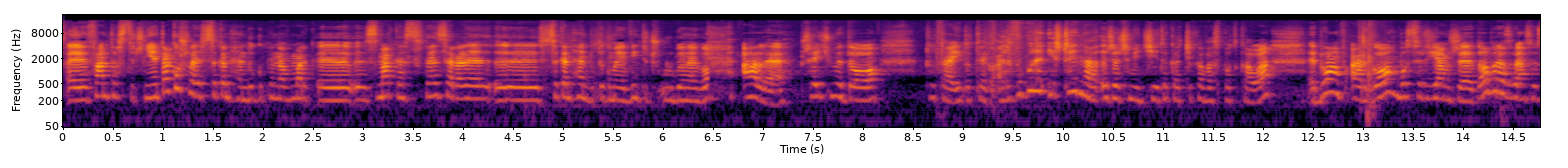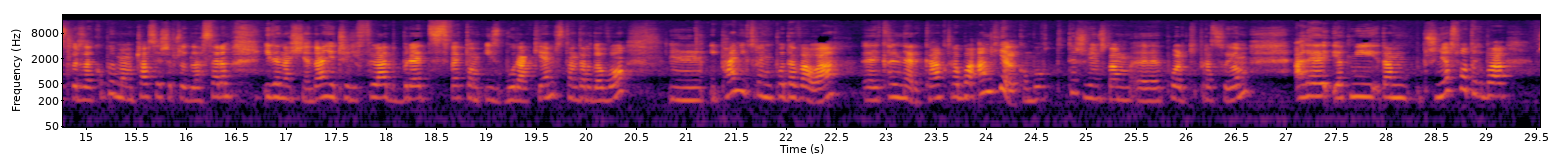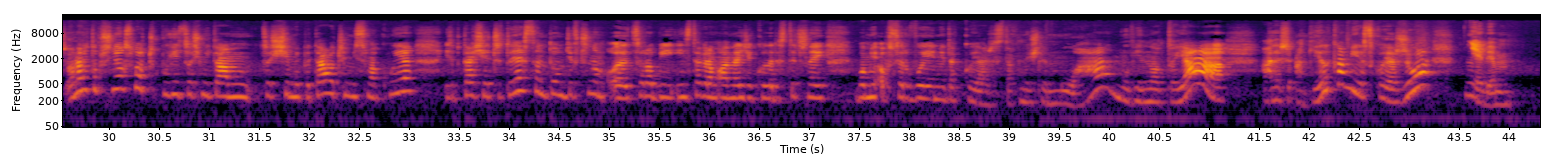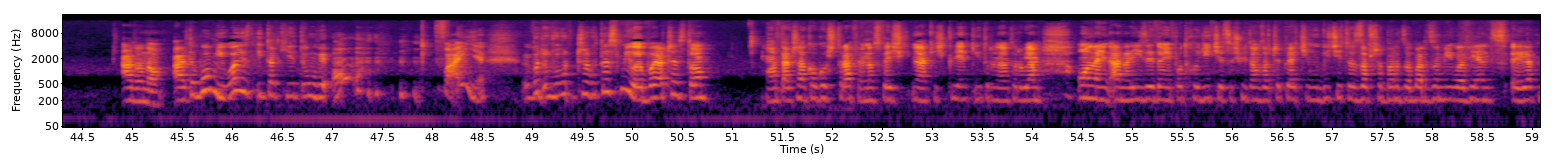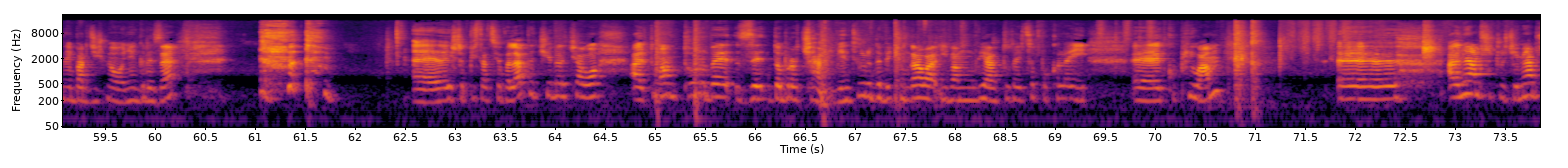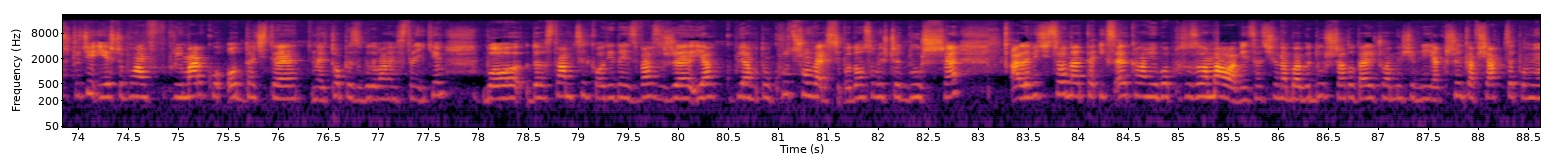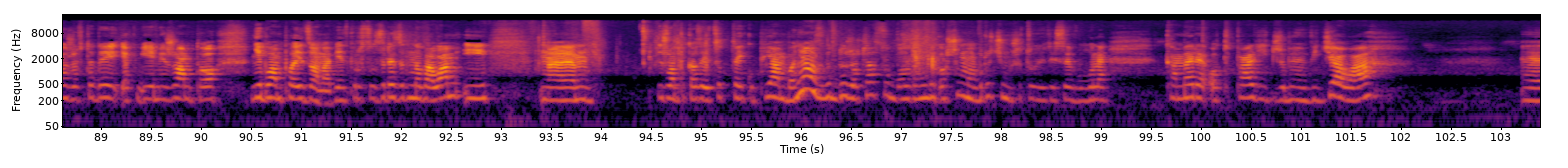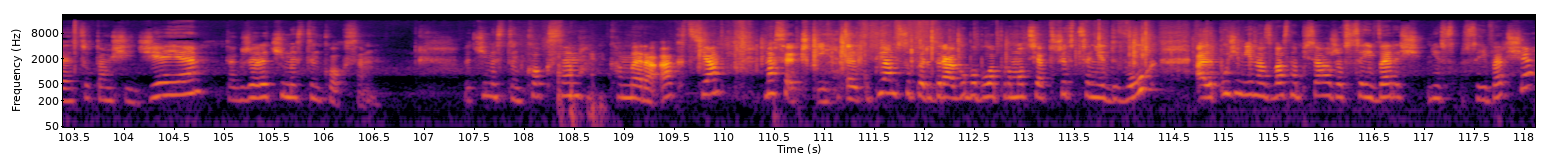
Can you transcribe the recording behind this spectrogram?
e, fantastycznie. Ta koszula jest z second handu, kupiona mark, e, z Marka Spencer, ale e, z second handu, tego mojego vintage ulubionego. Ale przejdźmy do tutaj do tego, ale w ogóle jeszcze jedna rzecz mnie dzisiaj taka ciekawa spotkała. E, Byłam w Argo, bo stwierdziłam, że dobra, zrobiłam sobie super zakupy, mam czas jeszcze przed laserem, idę na śniadanie, czyli flatbread z fetą i z burakiem, standardowo. Mm, I pani, która mi podawała, e, kelnerka, która była Angielką, bo też wiem, że tam e, Polki pracują, ale jak mi tam przyniosła, to chyba, ona mi to przyniosła, czy później coś mi tam, coś się mnie pytała, czy mi smakuje i zapytała się, czy to jestem tą dziewczyną, co robi Instagram o analizie kolorystycznej, bo mnie obserwuje i mnie tak kojarzy. Tak myślę, mła? Mówię, no to ja, ale że Angielka mnie skojarzyła? Nie wiem. I don't know, ale to było miłe i, takie, to mówię, o, fajnie, bo, bo, to jest miłe, bo ja często mam tak, że na kogoś trafiam, na, swoje, na jakieś klientki, które na to robią online analizy, do mnie podchodzicie, coś mi tam zaczepiacie i mówicie, to jest zawsze bardzo, bardzo miłe, więc y, jak najbardziej śmiało nie gryzę. E, jeszcze pistacjowe latte ci wleciało, ale tu mam torbę z dobrociami, więc już będę wyciągała i Wam mówiła tutaj, co po kolei e, kupiłam. Yy, ale miałam przeczucie, miałam przeczucie i jeszcze byłam w Primarku oddać te e, topy z budowanym stanikiem, bo dostałam cynkę od jednej z Was, że ja kupiłam tą krótszą wersję, bo one są jeszcze dłuższe, ale wiecie co, na ta XL na mnie była po prostu za mała, więc jeśli ona byłaby dłuższa, to dalej czułabym się w niej jak szynka w siatce, pomimo, że wtedy jak je mierzyłam, to nie byłam pojedzona, więc po prostu zrezygnowałam i... Um, już Wam pokazuję, co tutaj kupiłam, bo nie mam zbyt dużo czasu, bo za niedługo Szymon wróci. Muszę tutaj sobie w ogóle kamerę odpalić, żebym widziała, e, co tam się dzieje. Także lecimy z tym koksem. Lecimy z tym koksem. Kamera, akcja. Maseczki. E, kupiłam Super Dragu, bo była promocja 3 w cenie 2, ale później jedna z Was napisała, że w Saversie... Nie, w Saversie?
